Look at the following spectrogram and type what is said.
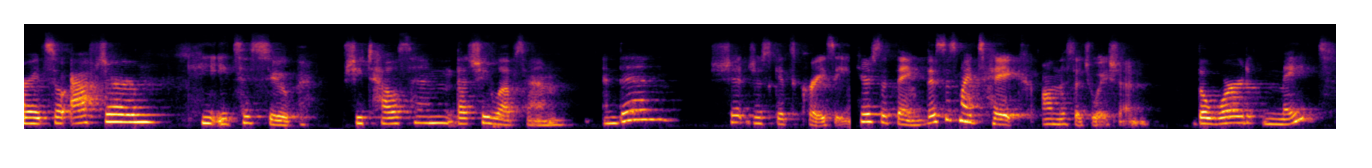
right, so after he eats his soup, she tells him that she loves him, and then shit just gets crazy. Here's the thing this is my take on the situation. The word mate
